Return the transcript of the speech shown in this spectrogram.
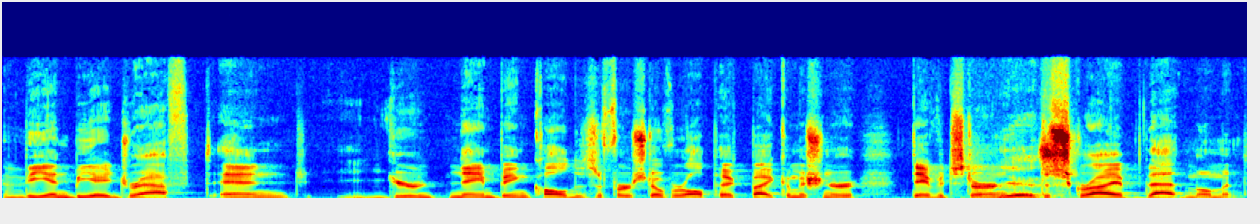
The NBA draft and your name being called as the first overall pick by Commissioner David Stern. Yes. Describe that moment.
